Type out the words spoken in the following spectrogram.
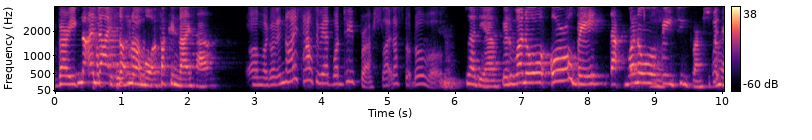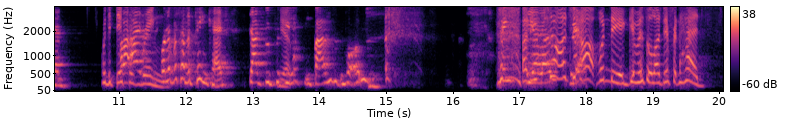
very Not a nice, not house. normal, a fucking nice house. Oh my god, a nice house and we had one toothbrush. Like that's not normal. Bloody hell. We had one oral, Oral-B, that one oral Oh. B toothbrush. With mean, With the different I- I- rings. One of us had a pink head. Dad would put Yeah. the elastic bands at the bottom. pink, and he'd yellow, charge it up, wouldn't he? And give us all our different heads.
